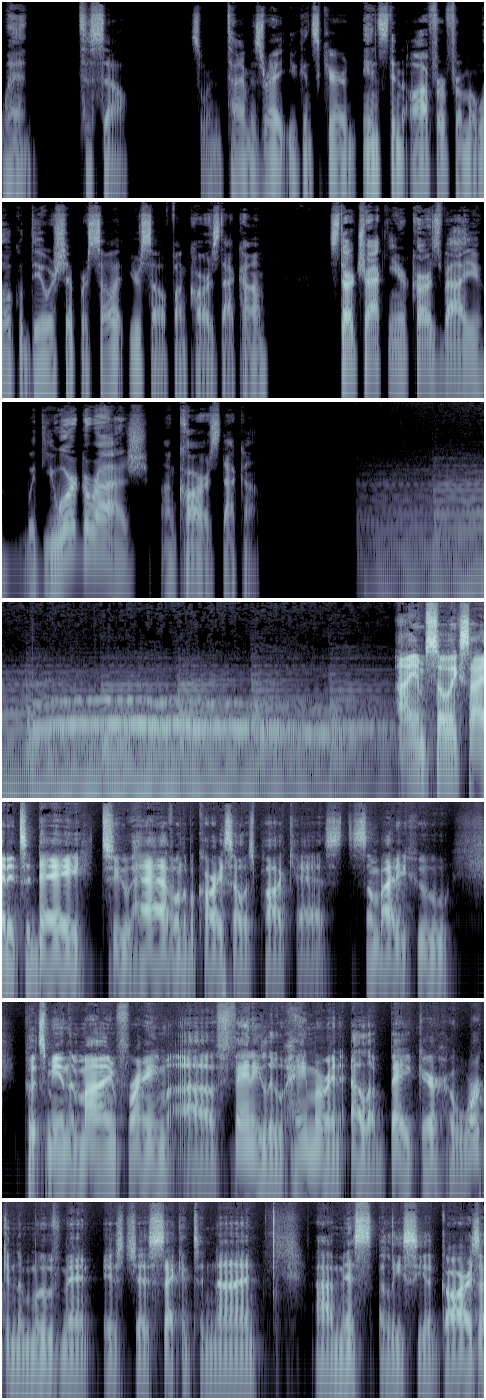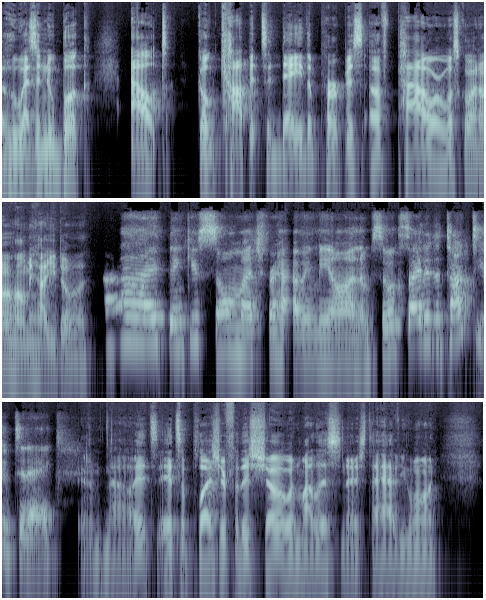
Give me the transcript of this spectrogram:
when to sell. So when the time is right, you can secure an instant offer from a local dealership or sell it yourself on cars.com. Start tracking your car's value with your garage on cars.com. I am so excited today to have on the Bakari Sellers podcast somebody who puts me in the mind frame of Fannie Lou Hamer and Ella Baker. Her work in the movement is just second to none. Uh, Miss Alicia Garza, who has a new book out. Go cop it today. The purpose of power. What's going on, homie? How you doing? Hi. Thank you so much for having me on. I'm so excited to talk to you today. No, it's it's a pleasure for this show and my listeners to have you on.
